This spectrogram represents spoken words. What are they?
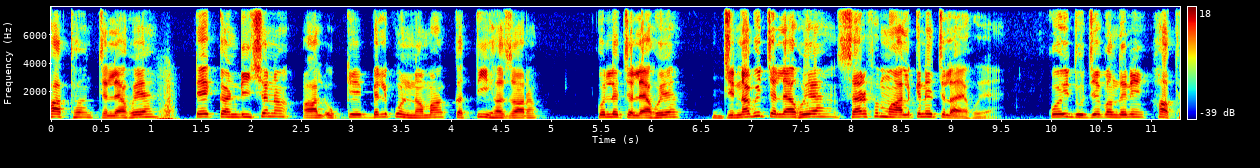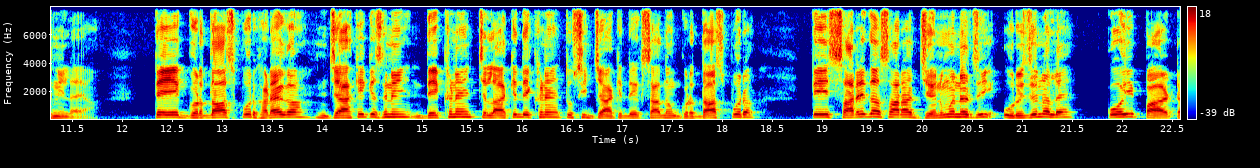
ਹੱਥ ਚੱਲਿਆ ਹੋਇਆ ਹੈ ਤੇ ਕੰਡੀਸ਼ਨ ਆਲ ਓਕੇ ਬਿਲਕੁਲ ਨਵਾਂ 31000 ਕੁੱਲ ਚੱਲਿਆ ਹੋਇਆ ਜਿੰਨਾ ਵੀ ਚੱਲਿਆ ਹੋਇਆ ਸਿਰਫ ਮਾਲਕ ਨੇ ਚਲਾਇਆ ਹੋਇਆ ਕੋਈ ਦੂਜੇ ਬੰਦੇ ਨੇ ਹੱਥ ਨਹੀਂ ਲਾਇਆ। ਤੇ ਗੁਰਦਾਸਪੁਰ ਖੜਾ ਹੈਗਾ ਜਾ ਕੇ ਕਿਸ ਨੇ ਦੇਖਣਾ, ਚਲਾ ਕੇ ਦੇਖਣਾ, ਤੁਸੀਂ ਜਾ ਕੇ ਦੇਖ ਸਕਦੇ ਹੋ ਗੁਰਦਾਸਪੁਰ। ਤੇ ਸਾਰੇ ਦਾ ਸਾਰਾ ਜੈਨੂਇਨ ਹੈ ਜੀ origignal ਹੈ। ਕੋਈ ਪਾਰਟ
